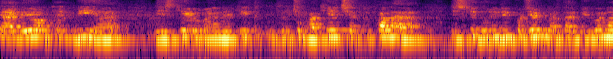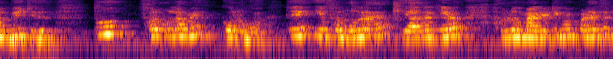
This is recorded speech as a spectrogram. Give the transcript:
Tan A और tan B है, जिसके मैग्नेटिक मतलब चुंबकीय क्षेत्रफल है, जिसकी दूरी रिप्रेजेंट करता है B1 और B2 तो फार्मूला में कौन होगा? तो ये फॉर्मूला है, याद रखिएगा। हम लोग मैग्नेटिक में पढ़े थे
